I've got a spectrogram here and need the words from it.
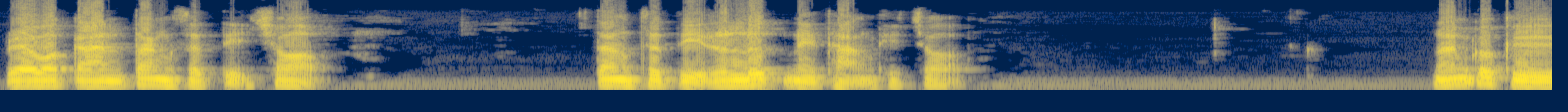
แปลว่าการตั้งสติชอบ ตั้งสติระลึกในทางที่ชอบ นั่นก็คือ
